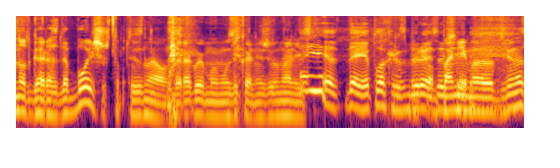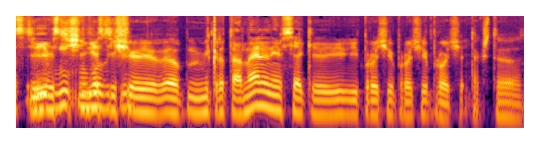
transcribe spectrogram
Нот гораздо больше, чтобы ты знал, дорогой мой музыкальный А журналист. я, да, я плохо разбираюсь. Помимо 12 И в есть, есть еще и э, микротональные всякие и прочее, прочее, прочее. Так что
